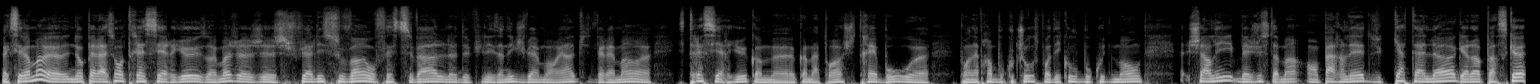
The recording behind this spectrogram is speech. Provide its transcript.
fait que c'est vraiment euh, une opération très sérieuse. Moi, je, je, je suis allé souvent au festival là, depuis les années que je vis à Montréal, puis vraiment, euh, c'est très sérieux comme, euh, comme approche, très beau. euh, puis on apprend beaucoup de choses, puis on découvre beaucoup de monde. Charlie, ben justement, on parlait du catalogue, alors parce que.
